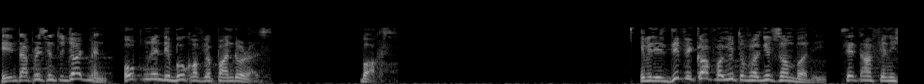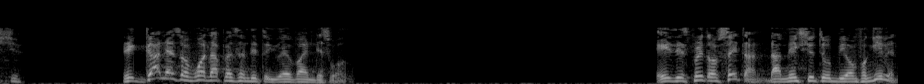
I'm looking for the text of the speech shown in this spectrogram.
It interprets into judgment. Opening the book of your Pandora's box. If it is difficult for you to forgive somebody, Satan finished you. Regardless of what that person did to you ever in this world. It's the spirit of Satan that makes you to be unforgiving.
